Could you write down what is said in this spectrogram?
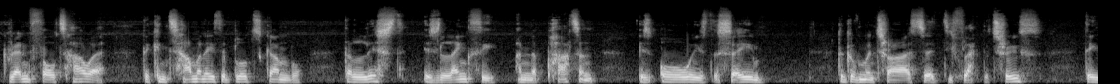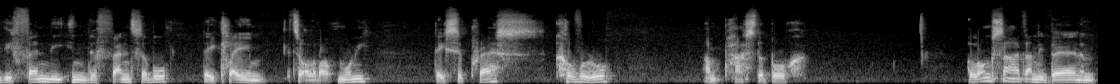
Grenfell Tower, the contaminated blood scandal, the list is lengthy and the pattern is always the same. The government tries to deflect the truth, they defend the indefensible, they claim it's all about money, they suppress, cover up, and pass the buck. Alongside Andy Burnham,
